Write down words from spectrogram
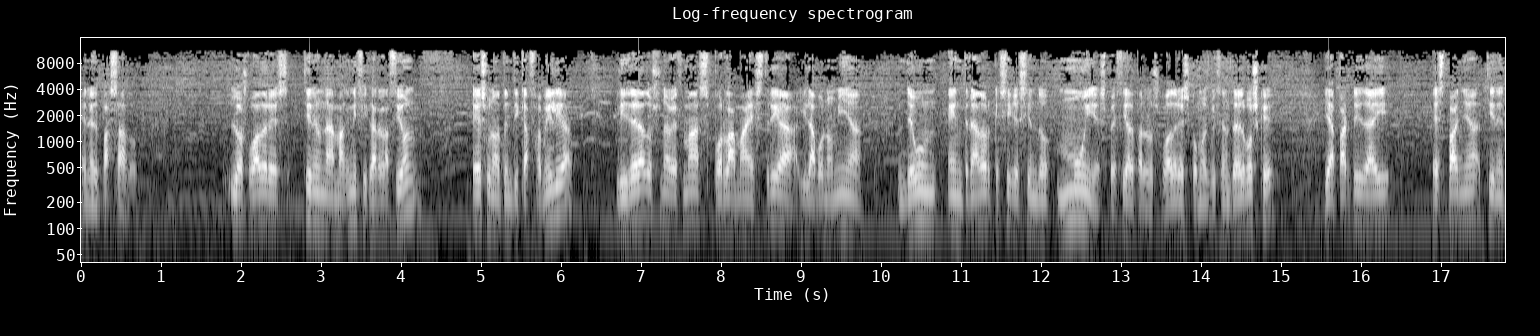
en el pasado. Los jugadores tienen una magnífica relación, es una auténtica familia, liderados una vez más por la maestría y la bonomía de un entrenador que sigue siendo muy especial para los jugadores como es Vicente del Bosque, y a partir de ahí España tiene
